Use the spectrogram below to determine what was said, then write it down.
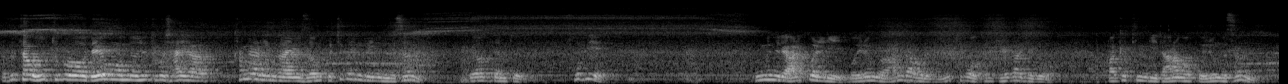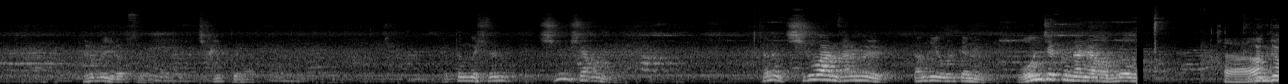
그렇다고 유튜버 내용 없는 유튜버 자기가 카메라 들고 다니면서 찍어주고 다니는 것은 때는 또 소비에 국민들이 알 권리 뭐 이런 거 한다고 그래서 유튜버 그렇게 해가지고 마케팅비 나눠먹고 이런 것은 별볼 일 없어요. 자기 거야. 어떤 것이든 지금 시작은 저는 지루한 삶을 남들이 볼 때는 언제 끝나냐고 물어보 자, 경주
